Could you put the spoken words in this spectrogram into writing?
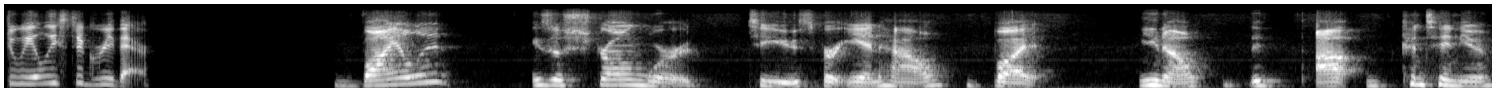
Do we at least agree there? Violent is a strong word to use for Ian Howe, but you know, it, uh, continue.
